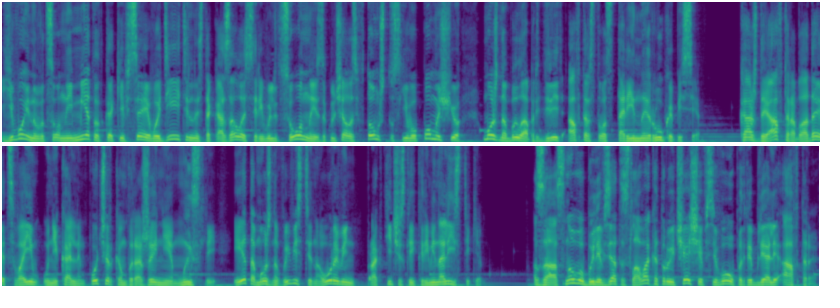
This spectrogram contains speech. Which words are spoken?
Его инновационный метод, как и вся его деятельность, оказалась революционной и заключалась в том, что с его помощью можно было определить авторство старинной рукописи. Каждый автор обладает своим уникальным почерком выражения мыслей, и это можно вывести на уровень практической криминалистики. За основу были взяты слова, которые чаще всего употребляли авторы.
